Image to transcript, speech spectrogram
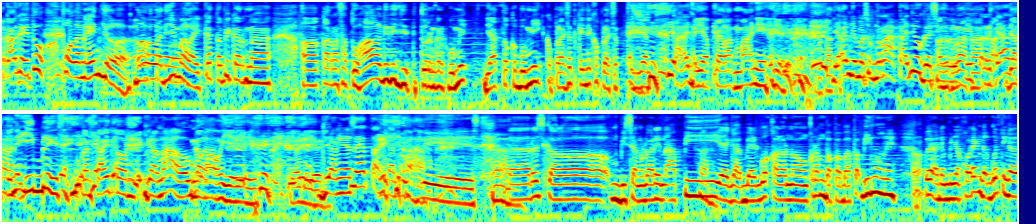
Kagak itu fallen angel Malah Oh. tadinya malaikat Tapi karena eh, Karena satu hal Dia di- diturunkan ke bumi Jatuh ke bumi Kepleset kayaknya kepleset Iya, pelan mahnya Iya. Berkata, ya kan dia masuk neraka juga sih Masuk neraka. Lucifer Ka- jangan jatuhnya iblis, bukan Iya, syaiton. gak, gak mau Nggak gua. mau, iya, iya. Yaudah, yaudah. Biangnya setan kan Iya. iblis Terus kalau bisa ngeluarin api Ya gak biar gue kalau nongkrong Bapak-bapak bingung nih Weh ada yang punya korek gak Gue tinggal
